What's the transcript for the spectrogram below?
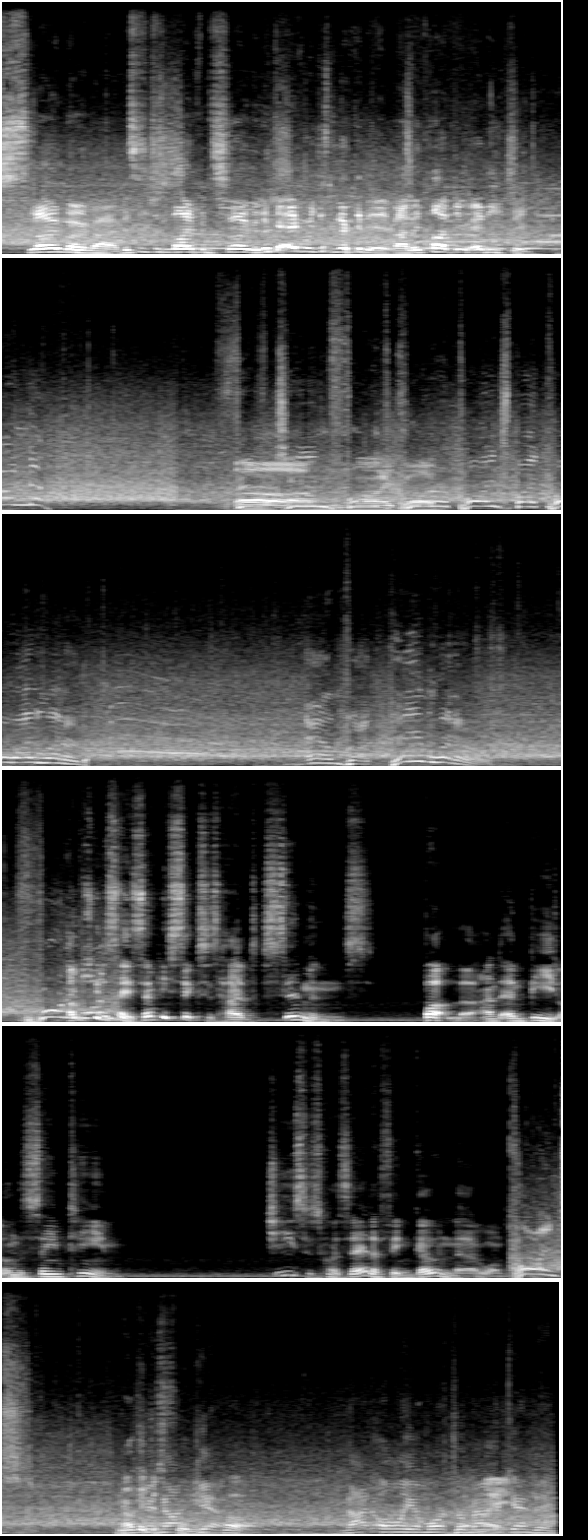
Slow mo, man. This is just live in slow mo. Look at everyone just looking at it, man. They can't do anything. Oh 15 my fourth god. quarter points by Kawhi Leonard. And the game winner. I'm just gonna say, 76ers had Simmons, Butler, and Embiid on the same team. Jesus Christ, they had a thing going there at one point. points. Now they're just falling get- apart. Not only a more dramatic mate. ending,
